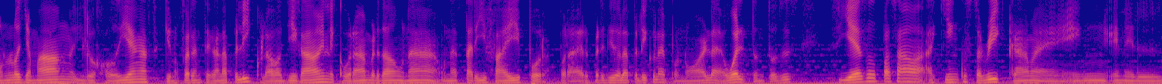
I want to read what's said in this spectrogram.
a uno lo llamaban y lo jodían hasta que no fuera a entregar la película. O llegaban y le cobraban, ¿verdad?, una, una tarifa ahí por, por haber perdido la película y por no haberla devuelto. Entonces, si eso pasaba aquí en Costa Rica, en, el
